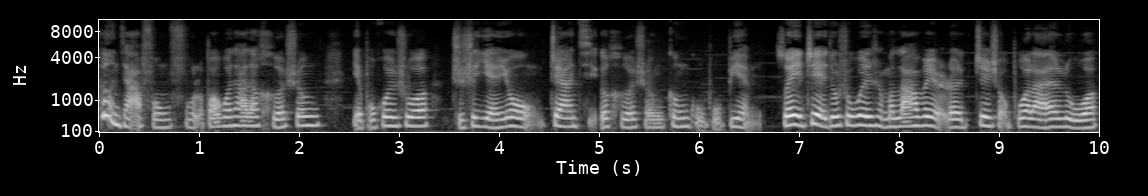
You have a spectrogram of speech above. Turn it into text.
更加丰富了，包括它的和声也不会说只是沿用这样几个和声亘古不变。所以这也就是为什么拉威尔的这首波莱罗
